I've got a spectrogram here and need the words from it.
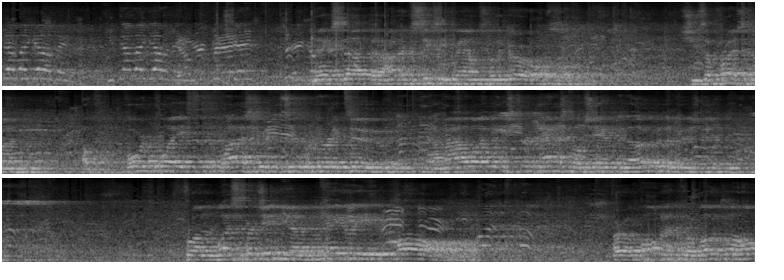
Keep that leg elevated. Keep that leg elevated. You're in good shape. Next up at 160 pounds for the girls. She's a freshman, a fourth place last year in Super 32, and a Maui Eastern National Champion in the Open Division. From West Virginia, Kaylee Hall. Her opponent from Oklahoma.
